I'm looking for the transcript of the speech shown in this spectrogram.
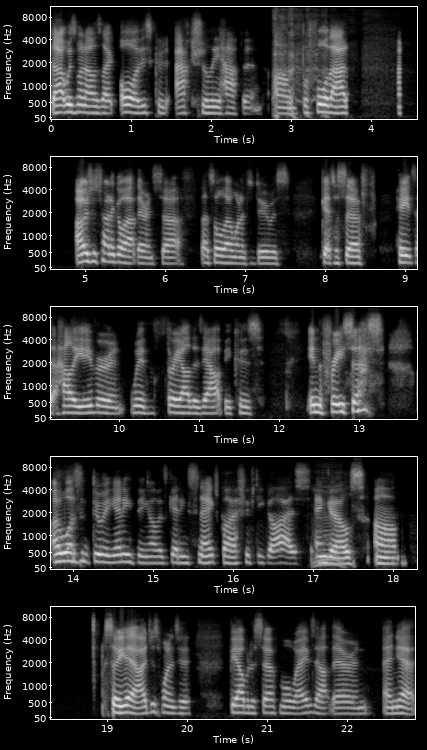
That was when I was like, oh, this could actually happen. Um, before that, I was just trying to go out there and surf. That's all I wanted to do was get to surf heats at Haleiwa and with three others out because in the free surfs, I wasn't doing anything. I was getting snaked by 50 guys and Mm. girls. Um, so yeah, I just wanted to be able to surf more waves out there, and and yeah,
